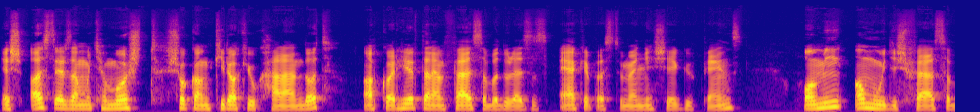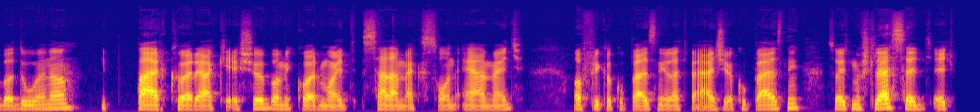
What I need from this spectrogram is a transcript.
és azt érzem, hogyha most sokan kirakjuk Haalandot, akkor hirtelen felszabadul ez az elképesztő mennyiségű pénz, ami amúgy is felszabadulna itt pár körrel később, amikor majd Salamexon elmegy Afrika kupázni, illetve Ázsia kupázni. Szóval itt most lesz egy, egy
